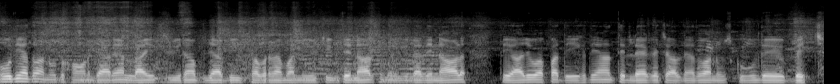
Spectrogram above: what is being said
ਉਹਦੀਆਂ ਤੁਹਾਨੂੰ ਦਿਖਾਉਣ ਜਾ ਰਹੇ ਹਾਂ ਲਾਈਵ ਤਸਵੀਰਾਂ ਪੰਜਾਬੀ ਖਬਰਨਾਮਾ ਨਿਊਜ਼ ਟੀਵੀ 'ਤੇ ਨਾਲ ਸਮਿਲਾ ਦੇ ਨਾਲ ਤੇ ਆਜੋ ਆਪਾਂ ਦੇਖਦੇ ਹਾਂ ਤੇ ਲੈ ਕੇ ਚੱਲਦੇ ਹਾਂ ਤੁਹਾਨੂੰ ਸਕੂਲ ਦੇ ਵਿੱਚ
